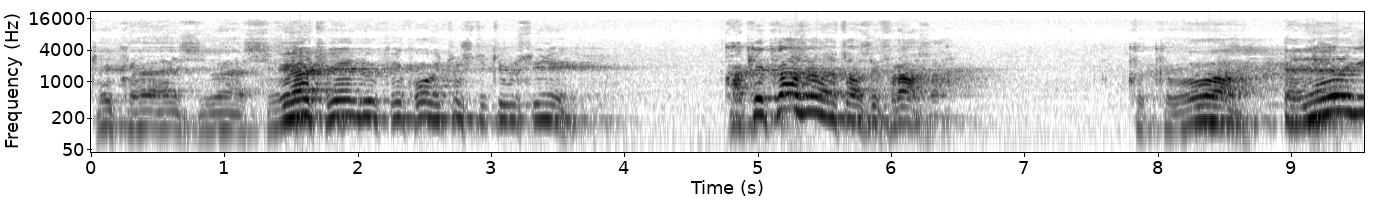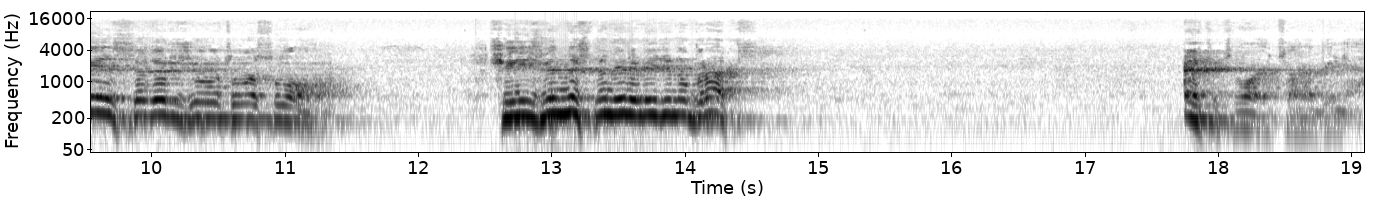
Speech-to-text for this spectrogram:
Той казва, Святия Дух е, който ще ти усини. Как е казана тази фраза? Каква енергия съдържа от това слово? Че изведнъж намирали един брат. Ето твоята рабиня.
